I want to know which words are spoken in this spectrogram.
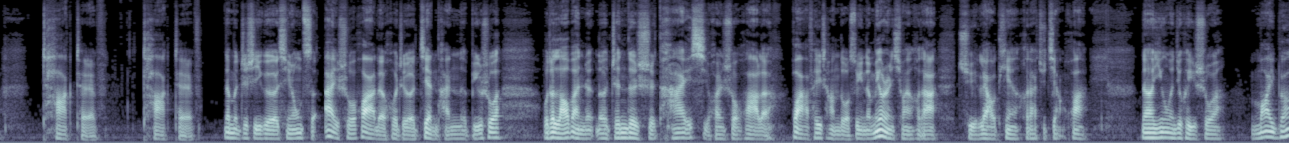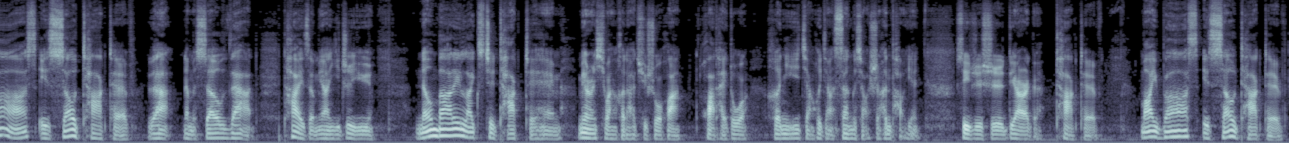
？talkative，talkative。那么这是一个形容词，爱说话的或者健谈的。比如说，我的老板呢，真的是太喜欢说话了，话非常多，所以呢，没有人喜欢和他去聊天，和他去讲话。那英文就可以说，My boss is so talkative that，那么 so that 太怎么样，以至于 nobody likes to talk to him，没有人喜欢和他去说话，话太多。和你一讲会讲三个小时，很讨厌。所以这是第二个 talkative。My boss is so talkative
